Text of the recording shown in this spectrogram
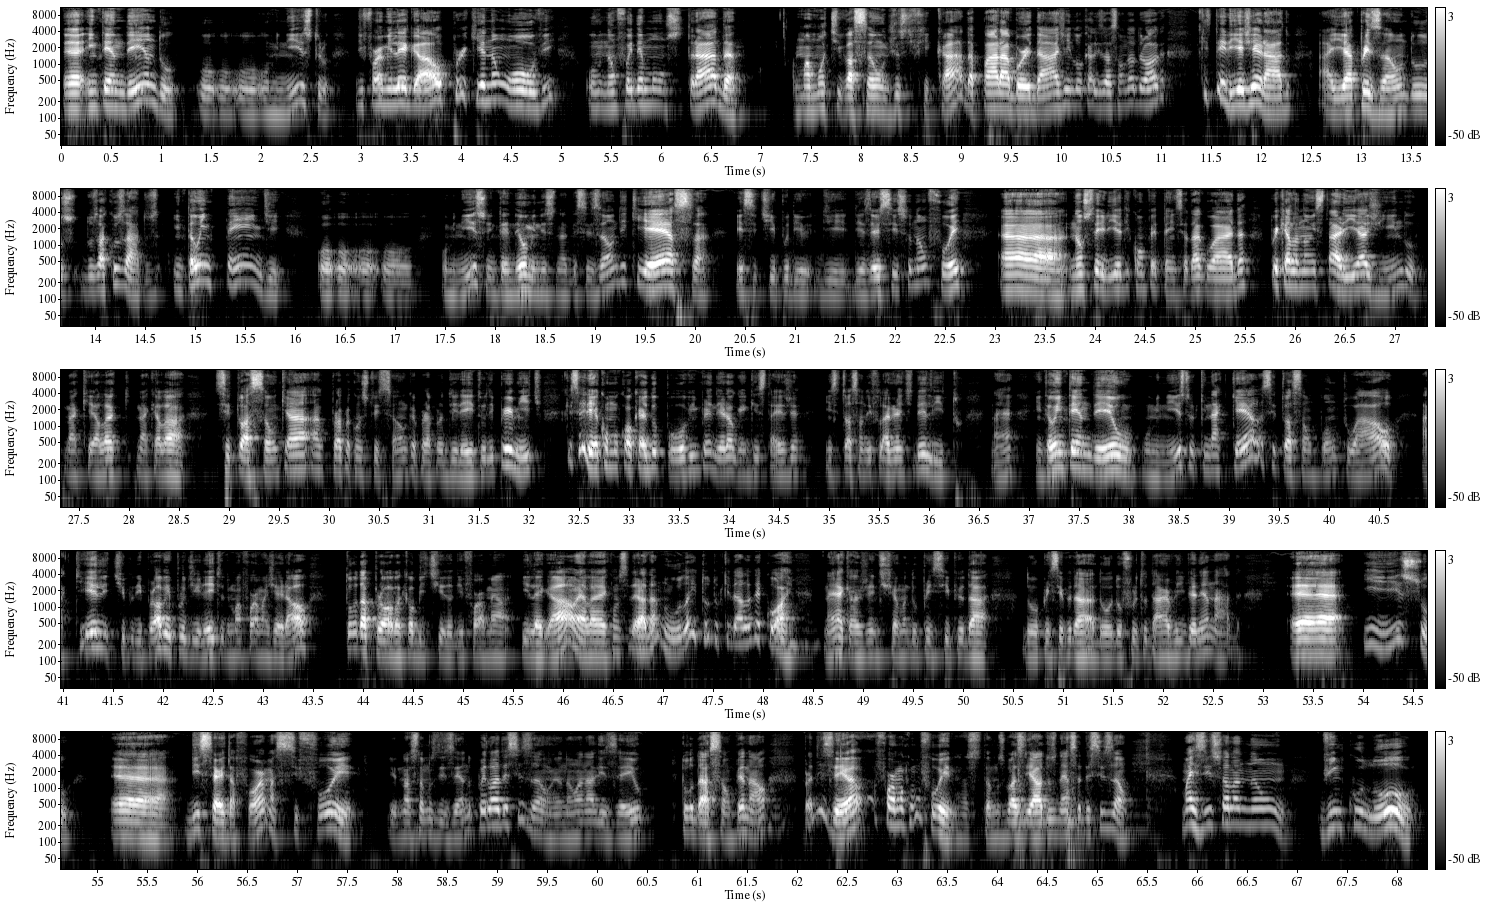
é, entendendo o, o, o, ministro de forma ilegal, porque não houve, não foi demonstrada uma motivação justificada para a abordagem e localização da droga, que teria gerado aí a prisão dos, dos acusados. Então entende o, o, o, o ministro, entendeu o ministro na decisão de que essa esse tipo de, de, de exercício não foi Uh, não seria de competência da guarda, porque ela não estaria agindo naquela, naquela situação que a, a, própria Constituição, que o próprio direito lhe permite, que seria como qualquer do povo empreender alguém que esteja em situação de flagrante delito. Né? Então entendeu o ministro que naquela situação pontual, aquele tipo de prova, e para o direito de uma forma geral, toda prova que é obtida de forma ilegal, ela é considerada nula e tudo que dela decorre, uhum. né? Que a gente chama do princípio da do princípio da, do, do fruto da árvore envenenada. É, e isso, é, de certa forma, se foi, nós estamos dizendo pela decisão. Eu não analisei o, toda a ação penal para dizer a forma como foi. Nós estamos baseados nessa decisão. Mas isso ela não vinculou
